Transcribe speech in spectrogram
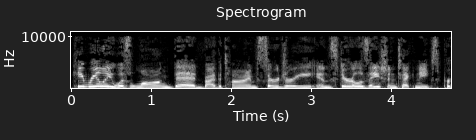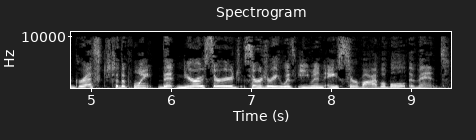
He really was long dead by the time surgery and sterilization techniques progressed to the point that neurosurgery was even a survivable event.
